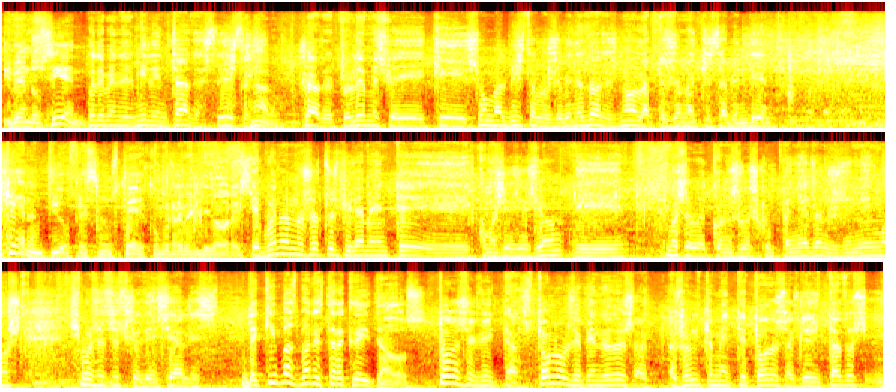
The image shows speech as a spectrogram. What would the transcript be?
y vendo 100. Puede vender mil entradas de estas. Claro. Claro, el problema es que, que son mal vistos los revendedores, no la persona que está vendiendo. ¿Qué garantía ofrecen ustedes como revendedores? Eh, bueno, nosotros primeramente, eh, como asociación, eh, hemos hablado con nuestros compañeros, nos reunimos, hicimos esos credenciales. ¿De qué más van a estar acreditados? Todos acreditados, todos los revendedores, absolutamente todos acreditados y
